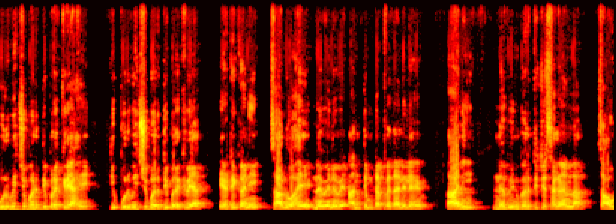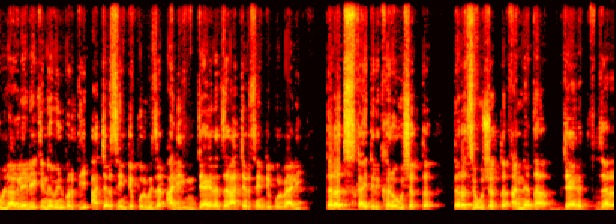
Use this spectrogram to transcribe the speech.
पूर्वीची भरती प्रक्रिया आहे ती पूर्वीची भरती प्रक्रिया या ठिकाणी चालू आहे. नवे नवे अंतिम टप्प्यात आलेले आहे. आणि नवीन भरतीचे सगळ्यांना चावूल लागलेली आहे. की नवीन भरती आचारसंहितेपूर्वी जर आली जाहिरात जर आचारसंहितेपूर्वी आली तरच काहीतरी खरं होऊ शकतं तरच होऊ शकतं. अन्यथा जाहिरात जर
